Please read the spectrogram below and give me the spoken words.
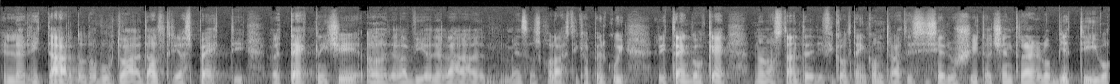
il ritardo dovuto ad altri aspetti eh, tecnici eh, dell'avvio della mensa scolastica, per cui ritengo che nonostante le difficoltà incontrate si sia riuscito a centrare l'obiettivo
